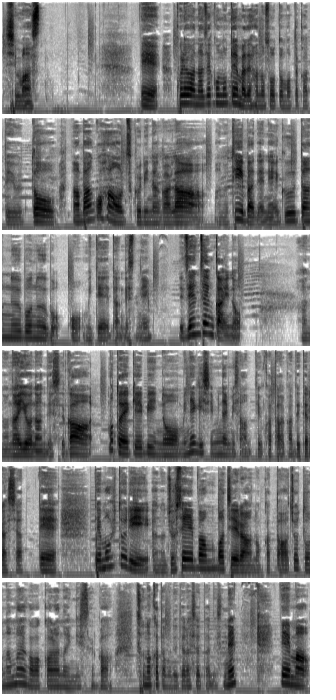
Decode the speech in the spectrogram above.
します。で、これはなぜこのテーマで話そうと思ったかっていうと、まあ、晩ご飯を作りながら、あの、TVer でね、グータンヌーボヌーボを見てたんですね。前々回のあの内容なんですが、元 AKB の峯岸みなみさんっていう方が出てらっしゃって、で、もう一人、あの、女性版バチェラーの方、ちょっとお名前がわからないんですが、その方も出てらっしゃったんですね。で、ま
